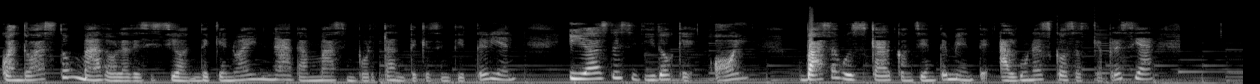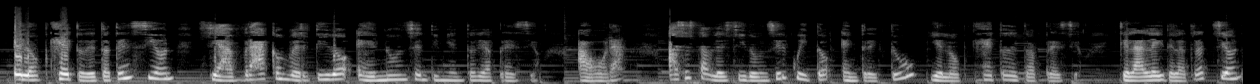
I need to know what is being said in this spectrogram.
cuando has tomado la decisión de que no hay nada más importante que sentirte bien y has decidido que hoy vas a buscar conscientemente algunas cosas que apreciar, el objeto de tu atención se habrá convertido en un sentimiento de aprecio. Ahora has establecido un circuito entre tú y el objeto de tu aprecio que la ley de la atracción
